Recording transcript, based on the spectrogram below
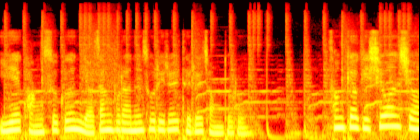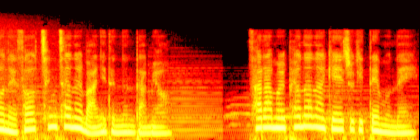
이에 광숙은 여장부라는 소리를 들을 정도로 성격이 시원시원해서 칭찬을 많이 듣는다며 사람을 편안하게 해주기 때문에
